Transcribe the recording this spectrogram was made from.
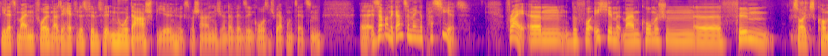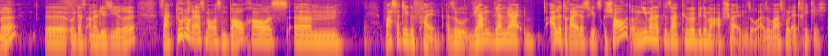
die letzten beiden Folgen, also die Hälfte des Films wird nur da spielen, höchstwahrscheinlich. Und da werden sie einen großen Schwerpunkt setzen. Äh, es ist aber eine ganze Menge passiert. Fry, ähm, bevor ich hier mit meinem komischen äh, Filmzeugs komme äh, und das analysiere, sag du doch erstmal aus dem Bauch raus, ähm, was hat dir gefallen? Also wir haben, wir haben ja alle drei das jetzt geschaut und niemand hat gesagt, können wir bitte mal abschalten so. Also war es wohl erträglich.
